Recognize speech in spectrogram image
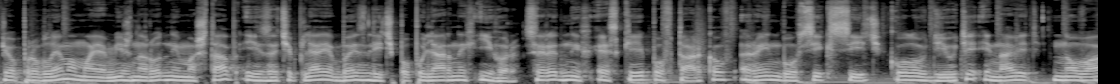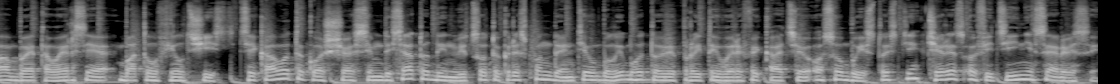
що проблема має міжнародний масштаб і зачіпляє безліч популярних ігор. Серед них Escape of Tarkov, Rainbow Six Siege, Call of Duty і навіть нова бета-версія Battlefield 6. Цікаво також, що 71% респондентів були б готові пройти верифікацію особистості через офіційні сервіси,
